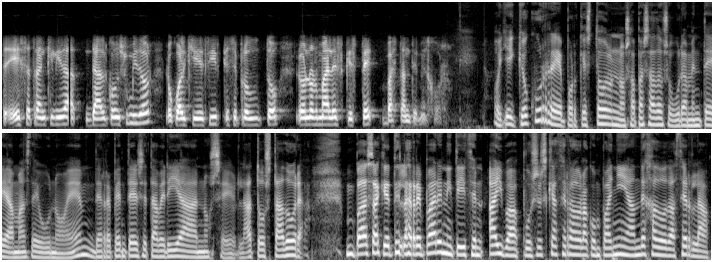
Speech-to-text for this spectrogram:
esa tranquilidad da al consumidor, lo cual quiere decir que ese producto lo normal es que esté bastante mejor. Oye, ¿y qué ocurre? Porque esto nos ha pasado seguramente a más de uno, ¿eh? De repente se te avería, no sé, la tostadora. Vas a que te la reparen y te dicen, ay va, pues es que ha cerrado la compañía, han dejado de hacerla,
